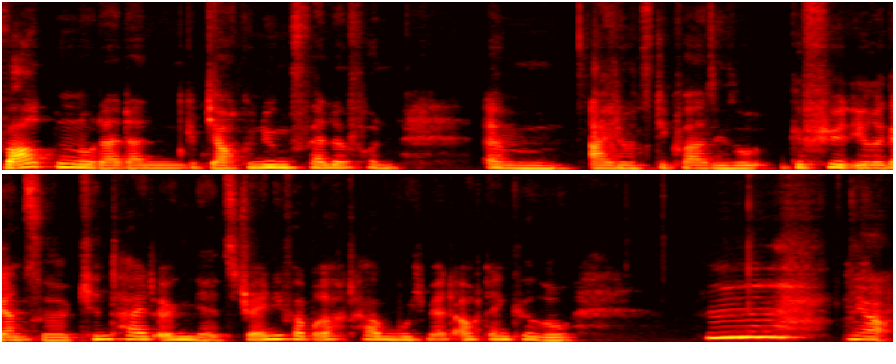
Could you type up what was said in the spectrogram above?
warten oder dann gibt ja auch genügend Fälle von ähm, Idols, die quasi so gefühlt ihre ganze Kindheit irgendwie als Trainee verbracht haben, wo ich mir halt auch denke, so, hm, Ja.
